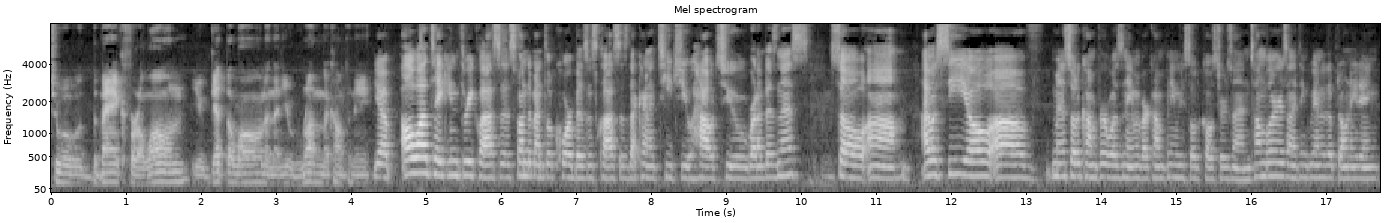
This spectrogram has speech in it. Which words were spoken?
to the bank for a loan. You get the loan, and then you run the company. Yep. All while taking three classes, fundamental core business classes that kind of teach you how to run a business. So um, I was CEO of Minnesota Comfort was the name of our company. We sold coasters and tumblers, and I think we ended up donating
